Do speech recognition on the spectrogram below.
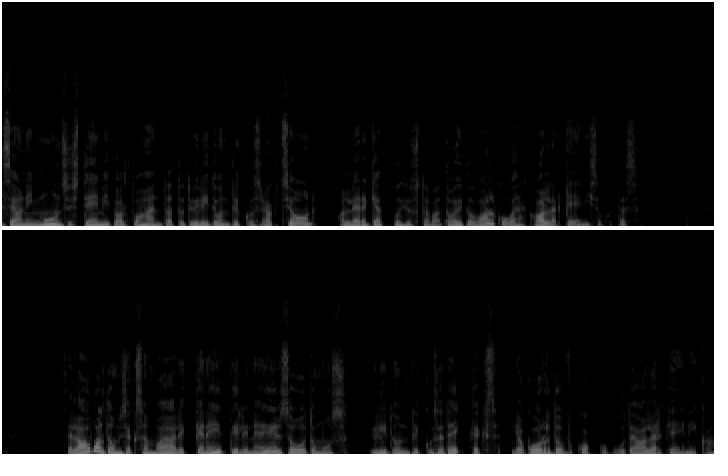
See on immuunsüsteemi poolt vahendatud ülitundlikkusreaktsioon allergiat põhjustava toiduvalgu ehk allergeeni suhtes selle avaldumiseks on vajalik geneetiline eelsoodumus ülitundlikkuse tekkeks ja korduv kokkupuude allergeeniga.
